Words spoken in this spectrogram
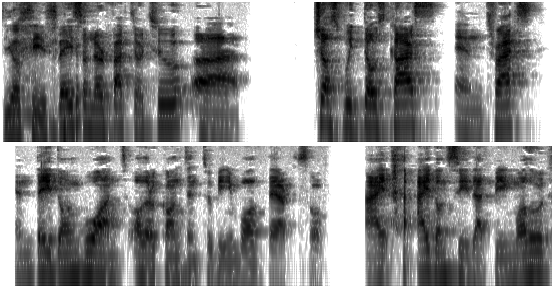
You'll see. based on rFactor 2, uh, just with those cars and tracks, and they don't want other content to be involved there. So I I don't see that being module,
